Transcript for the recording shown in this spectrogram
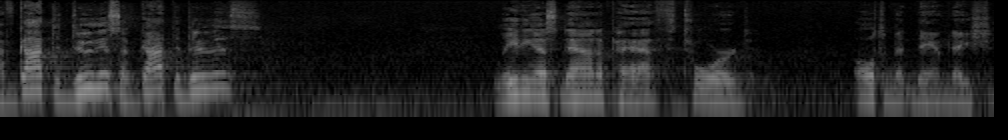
I've got to do this. I've got to do this. Leading us down a path toward ultimate damnation.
